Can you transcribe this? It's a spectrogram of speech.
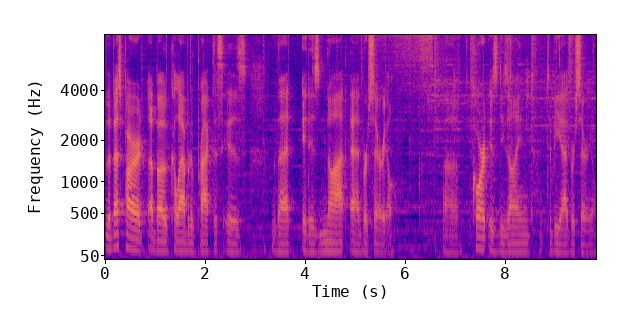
The best part about collaborative practice is that it is not adversarial. Uh, court is designed to be adversarial.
